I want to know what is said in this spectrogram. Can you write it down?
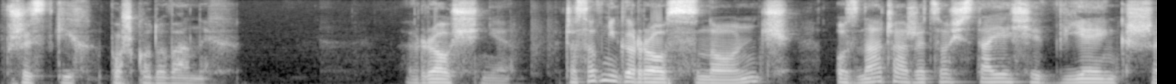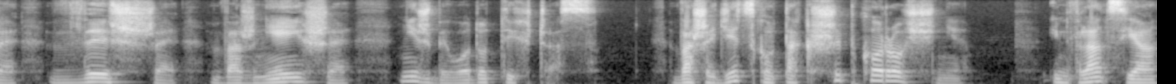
wszystkich poszkodowanych. Rośnie. Czasownik rosnąć oznacza, że coś staje się większe, wyższe, ważniejsze niż było dotychczas. Wasze dziecko tak szybko rośnie. Inflacja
